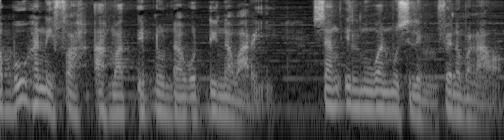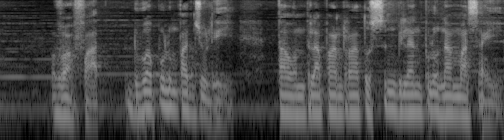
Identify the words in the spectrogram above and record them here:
Abu Hanifah Ahmad Ibnu Dawud Dinawari, sang ilmuwan muslim fenomenal, wafat 24 Juli tahun 896 Masehi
